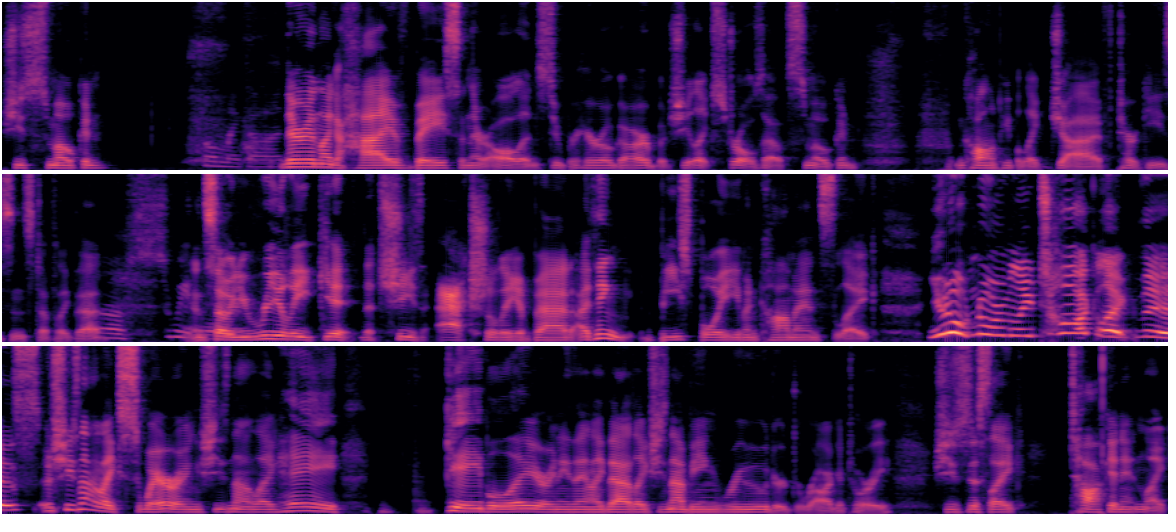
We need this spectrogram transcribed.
she's smoking Oh my god. they're in like a hive base and they're all in superhero garb, but she like strolls out smoking and calling people like jive turkeys and stuff like that. oh sweet. and so you really get that she's actually a bad. I think Beast Boy even comments like, "You don't normally talk like this." And she's not like swearing. She's not like, "Hey, gay boy" or anything like that. Like she's not being rude or derogatory. She's just like talking in like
